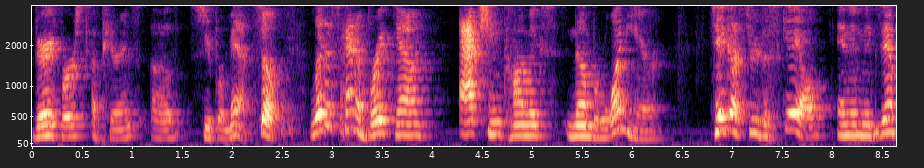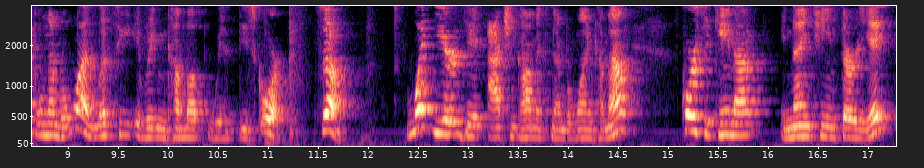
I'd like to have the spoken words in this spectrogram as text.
very first appearance of Superman. So let us kind of break down Action Comics number one here take us through the scale. And in example number one, let's see if we can come up with the score. So, what year did Action Comics number one come out? Of course, it came out in 1938.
